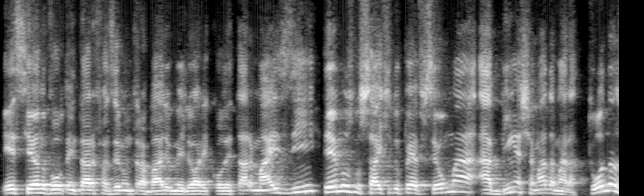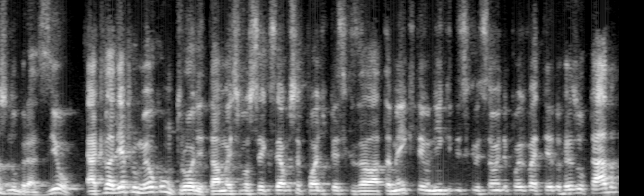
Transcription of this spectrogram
Esse ano vou tentar fazer um trabalho melhor e coletar mais. E temos no site do PFC uma abinha chamada Maratonas no Brasil. Aquilo ali é para o meu controle, tá? Mas se você quiser, você pode pesquisar lá também, que tem o um link de inscrição e depois vai ter do resultado.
